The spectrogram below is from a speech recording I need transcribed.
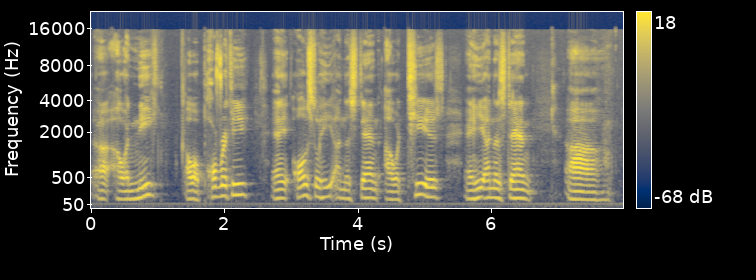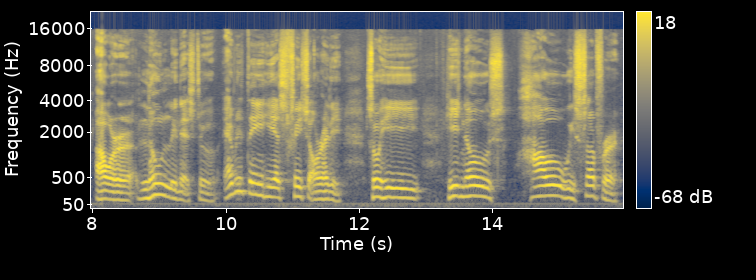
uh, our need, our poverty, and also he understand our tears, and he understand uh, our loneliness too. Everything he has faced already. So he he knows how we suffer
